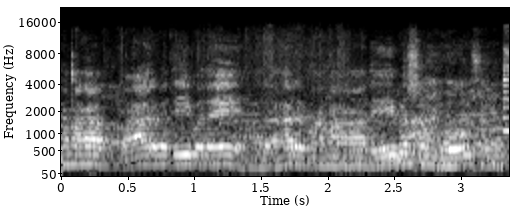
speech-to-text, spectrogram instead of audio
నమ పార్వతీపదే హర హర మహాదేవ శంభో శంభో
